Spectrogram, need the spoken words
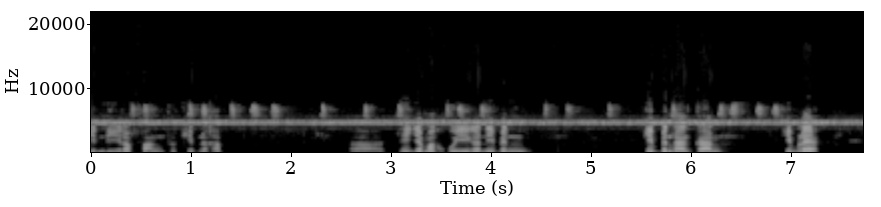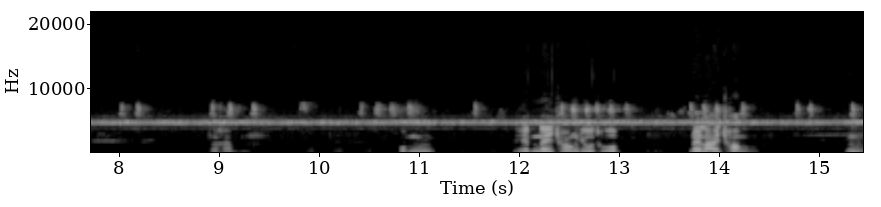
ยินดีรับฟังทุกคลิปนะครับที่จะมาคุยกันนี้เป็นคลิปเป็นทางการคลิปแรกนะครับ ผมเห็นในช่อง YouTube ได้หลายช่อง อืม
